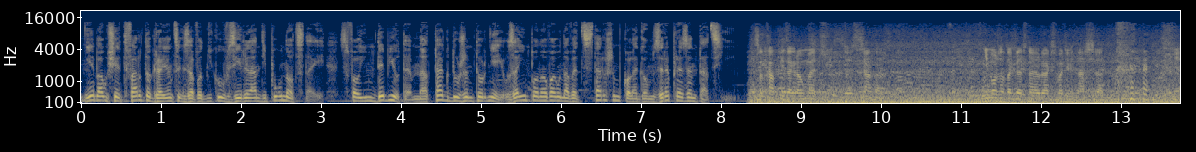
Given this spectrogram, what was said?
Nie bał się twardo grających zawodników z Irlandii Północnej. Swoim debiutem na tak dużym turnieju zaimponował nawet starszym kolegom z reprezentacji. Co Kapi zagrał mecz, to jest skandal. Nie można tak grać na Euro, jak się ma 19 lat. Nie.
